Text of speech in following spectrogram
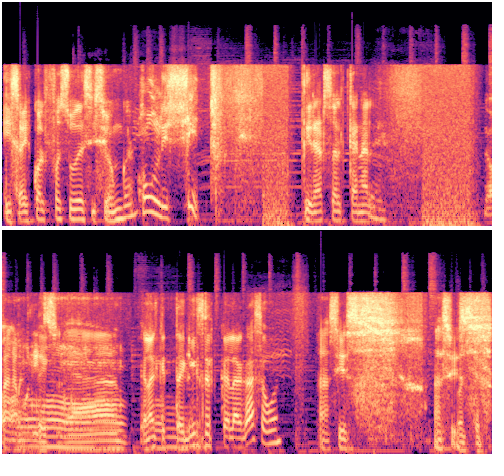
¿Y sabéis cuál fue su decisión, weón? Holy shit. Tirarse al canal. Para No, morirse. weón. Canal que está aquí cerca de la casa, weón. Así es. Así es.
